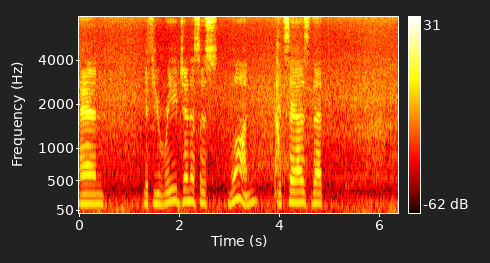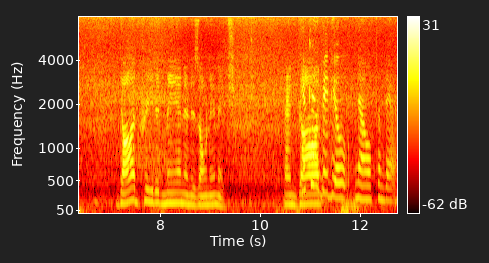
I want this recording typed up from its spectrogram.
And if you read Genesis 1, it says that God created man in his own image. And God You can video now from there.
